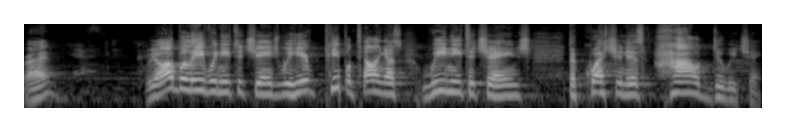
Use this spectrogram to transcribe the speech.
Right? We all believe we need to change. We hear people telling us we need to change. The question is, how do we change?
